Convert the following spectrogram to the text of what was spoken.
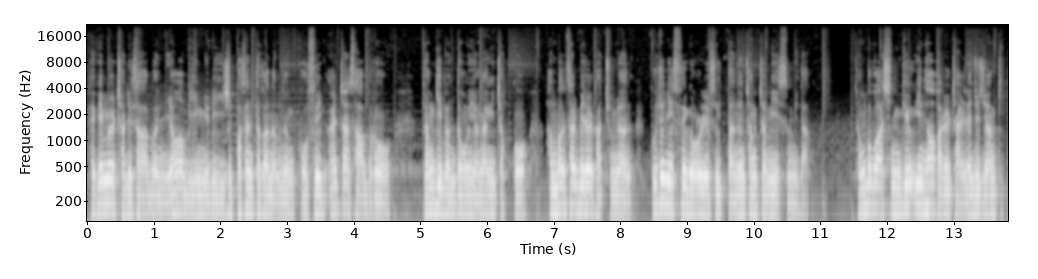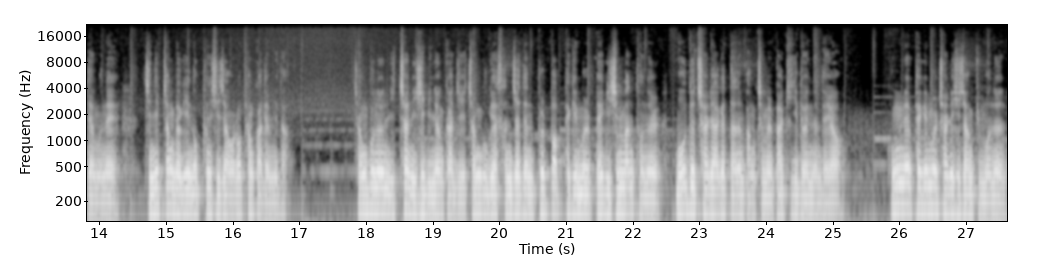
폐기물 처리 사업은 영업이익률이 20%가 넘는 고수익 알짜 사업으로 경기 변동의 영향이 적고 한 번 설비를 갖추면 꾸준히 수익을 올릴 수 있다는 장점이 있습니다. 정부가 신규 인허가를 잘 내주지 않기 때문에 진입장벽이 높은 시장으로 평가됩니다. 정부는 2022년까지 전국에 산재된 불법 폐기물 120만 톤을 모두 처리하겠다는 방침을 밝히기도 했는데요. 국내 폐기물 처리 시장 규모는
